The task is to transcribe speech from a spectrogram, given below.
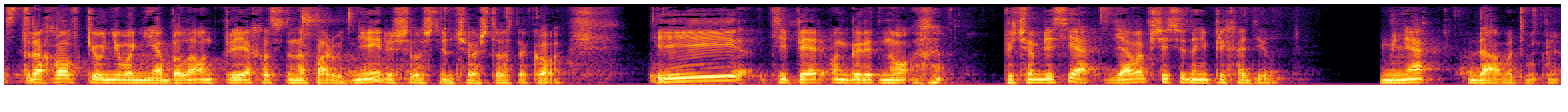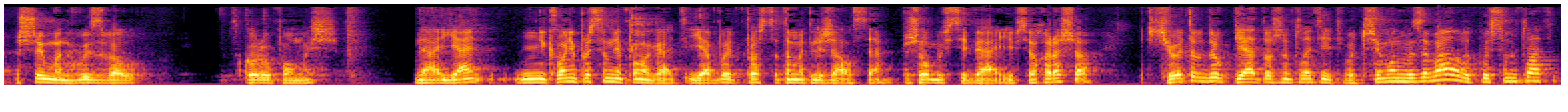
Страховки у него не было. Он приехал сюда на пару дней, решил, что ничего, что такого. И теперь он говорит, ну, причем здесь я? Я вообще сюда не приходил. У меня, да, вот Шимон вызвал скорую помощь. Да, я никого не просил мне помогать. Я бы просто там отлежался, пришел бы в себя, и все хорошо. С чего это вдруг я должен платить? Вот чем он вызывал, вот пусть он платит.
